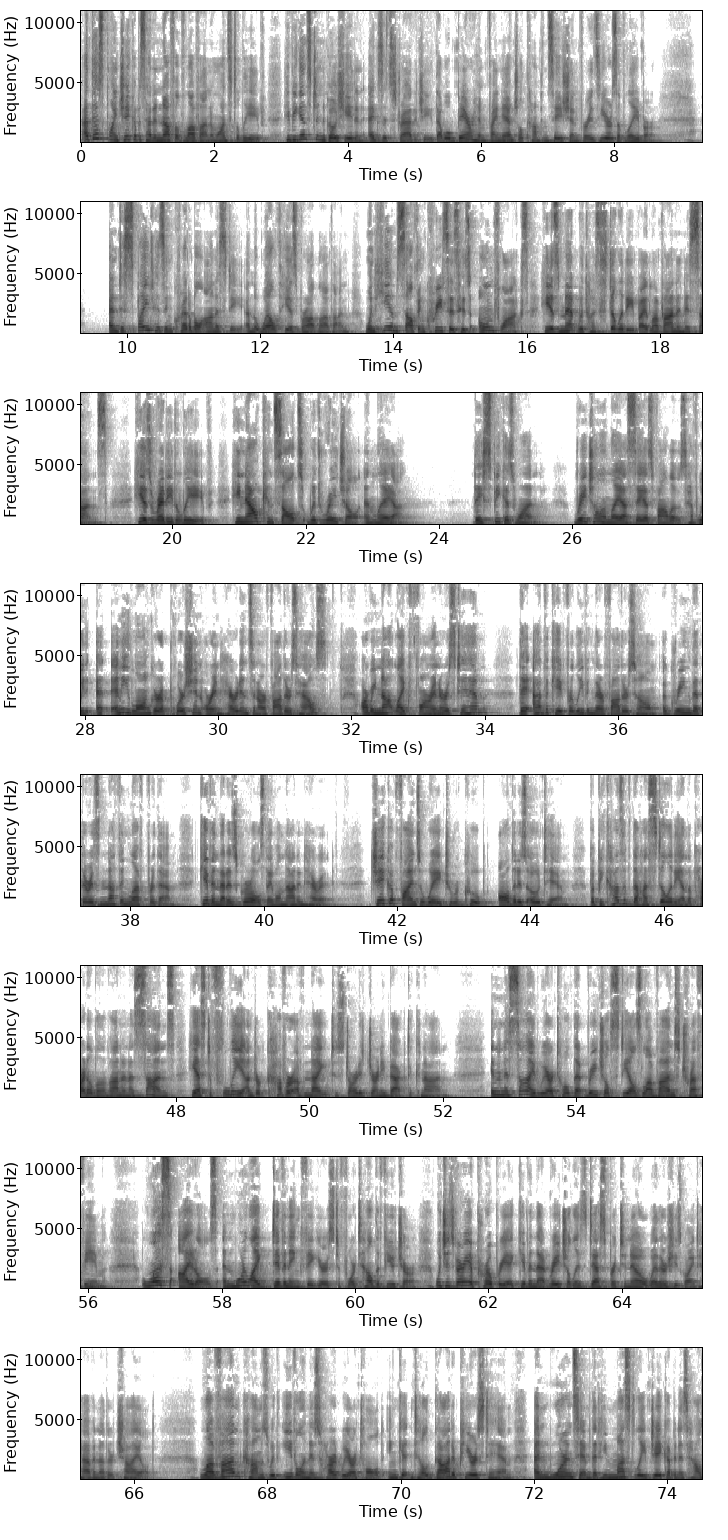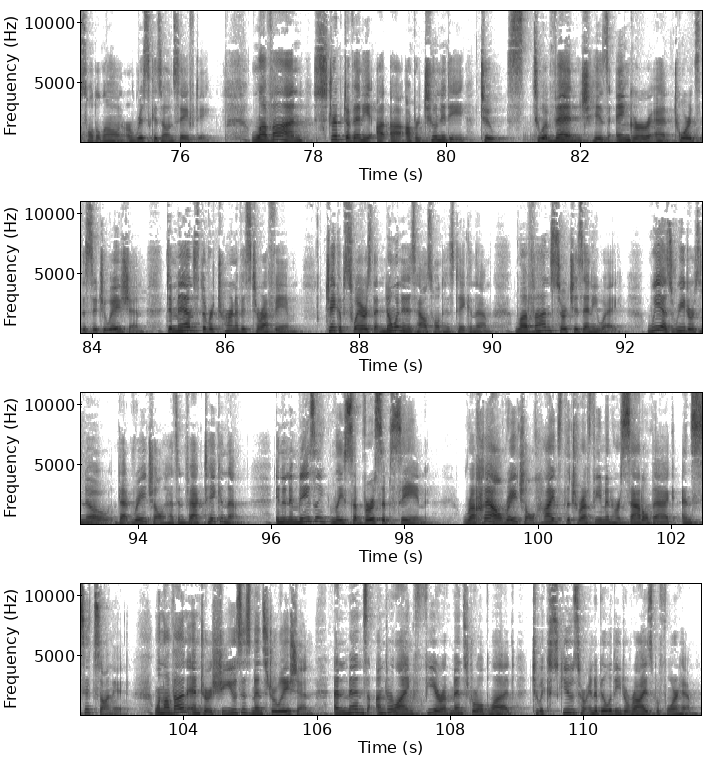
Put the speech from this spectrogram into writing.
At this point, Jacob has had enough of Lavan and wants to leave. He begins to negotiate an exit strategy that will bear him financial compensation for his years of labor. And despite his incredible honesty and the wealth he has brought Lavan, when he himself increases his own flocks, he is met with hostility by Lavan and his sons. He is ready to leave. He now consults with Rachel and Leah. They speak as one. Rachel and Leah say as follows Have we any longer a portion or inheritance in our father's house? Are we not like foreigners to him? They advocate for leaving their father's home, agreeing that there is nothing left for them, given that as girls they will not inherit. Jacob finds a way to recoup all that is owed to him, but because of the hostility on the part of Lavan and his sons, he has to flee under cover of night to start his journey back to Canaan. In an aside, we are told that Rachel steals Lavan's trafim, less idols and more like divining figures to foretell the future, which is very appropriate given that Rachel is desperate to know whether she's going to have another child. Lavan comes with evil in his heart, we are told, until God appears to him and warns him that he must leave Jacob and his household alone or risk his own safety. Lavan, stripped of any uh, uh, opportunity to, to avenge his anger at, towards the situation, demands the return of his teraphim. Jacob swears that no one in his household has taken them. Lavan searches anyway. We as readers know that Rachel has in fact taken them. In an amazingly subversive scene, Rachel, Rachel, hides the teraphim in her saddlebag and sits on it. When Lavan enters, she uses menstruation and men's underlying fear of menstrual blood to excuse her inability to rise before him.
